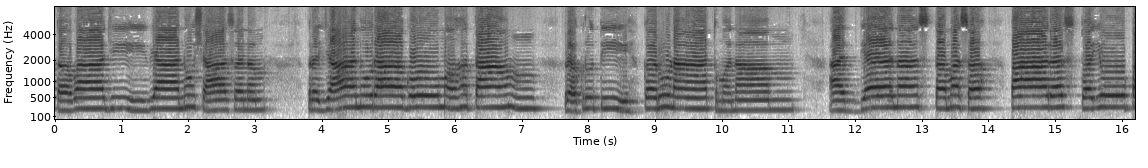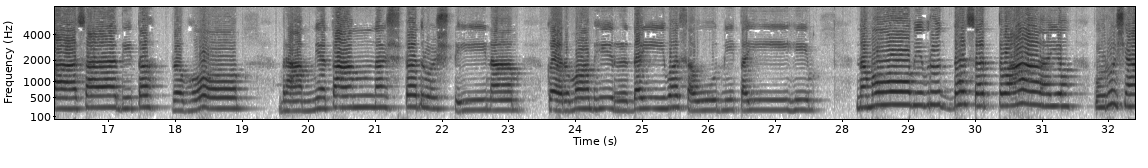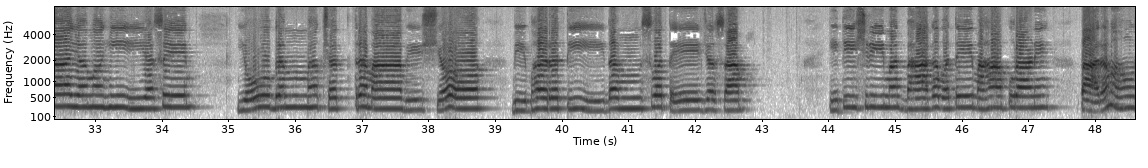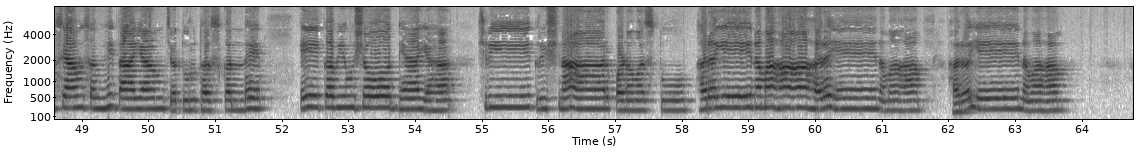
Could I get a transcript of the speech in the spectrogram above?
तवाजीव्यानुशासनम् प्रजानुरागो महतां प्रकृतिः करुणात्मनाम्। अद्यनस्तमस पारस्त्वयोपासादितः प्रभो भ्राम्यतां नष्टदृष्टीनाम् कर्मभिर्दैव सौनितैः नमो विवृद्धसत्त्वाय पुरुषाय महीयसे। यो ब्रह्मक्षत्रमाविश्य बिभरतीदं स्वतेजसा। इति श्रीमद्भागवते महापुराणे पारमहंस्यां संहितायां चतुर्थस्कन्धे एकविंशोऽध्यायः श्रीकृष्णार्पणमस्तु। हरये नमः हरये नमः हरये नमः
